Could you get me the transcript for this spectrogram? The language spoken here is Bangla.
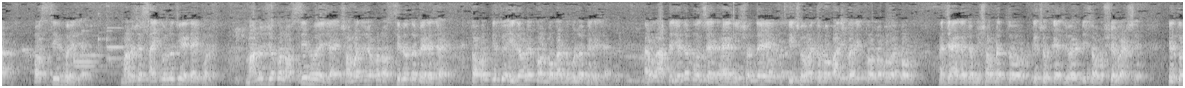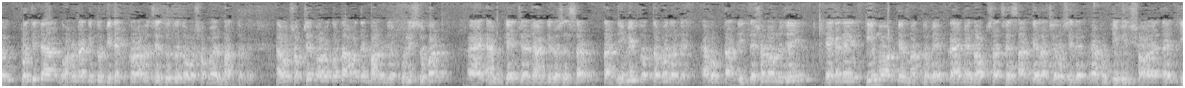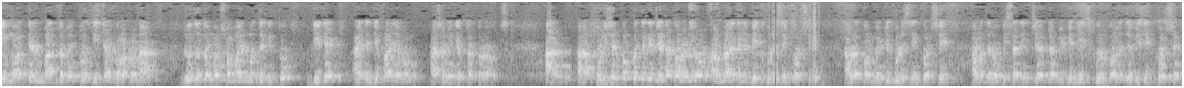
অস্থির হয়ে যাই। মানুষের সাইকোলজি এটাই বলে। মানুষ যখন অস্থির হয়ে যায়, সমাজে যখন অস্থিরতা বেড়ে যায়, তখন কিন্তু এই ধরনের কর্মকাণ্ডগুলো বেড়ে যায়। এবং আপনি যেটা বলছেন হ্যাঁ নিঃসন্দেহে কিছু হয়তো বা পারিবারিক কলহ এবং জায়গা জমি সংক্রান্ত কিছু ক্যাজুয়ালিটিস অবশ্যই বাড়ছে। কিন্তু প্রতিটা ঘটনা কিন্তু ডিটেক্ট করা হয়েছে দ্রুততম সময়ের মাধ্যমে। এবং সবচেয়ে বড় কথা, আমাদের মাননীয় police super M K Jahangir Hossain sir, তার নিবিড় তত্ত্বাবধানে এবং তার নির্দেশনা অনুযায়ী এখানে টিম ওয়ার্কের মাধ্যমে ক্রাইম এন্ড অপস আছে সার্কেল আছে ওসিদের এবং ডিবির সহায়তায় টিম ওয়ার্কের মাধ্যমে প্রতিটা ঘটনা দ্রুততম সময়ের মধ্যে কিন্তু ডিটেক্ট আইডেন্টিফাই এবং আসামি গ্রেপ্তার করা হচ্ছে। আর পুলিশের পক্ষ থেকে যেটা করণীয়, আমরা এখানে বিট পুলিশিং করছি, আমরা কমিউনিটি পুলিশিং করছি, আমাদের অফিসার ইনচার্জরা বিভিন্ন স্কুল কলেজে ভিজিট করছে।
